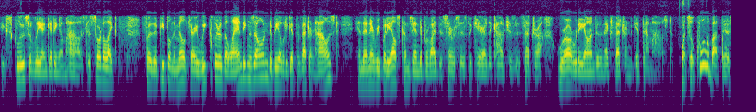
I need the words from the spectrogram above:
exclusively on getting them housed. It's sort of like for the people in the military, we clear the landing zone to be able to get the veteran housed, and then everybody else comes in to provide the services, the care, the couches, etc. We're already on to the next veteran to get them housed. What's so cool about this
